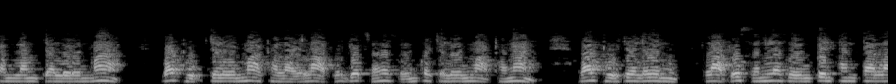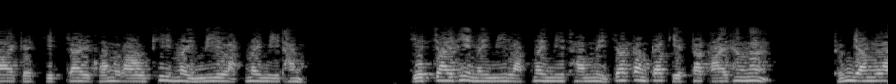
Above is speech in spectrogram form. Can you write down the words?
กำลังเจริญมาก วัตถุเจริญมากเท่าไรลาบยศสรรเสริญก็เจริญมากเท่านั้นวัตถุเจริญลาบยศสรรเสริญเป็นอันตรายแก่จิตใจของเราที่ไม่มีหลักไม่มีธรรม จิตใจที่ไม่มีหลักไม่มีธรรมนี่จะต้องตะเกียกตะกายทั้งนั้น ถึงอย่างไร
